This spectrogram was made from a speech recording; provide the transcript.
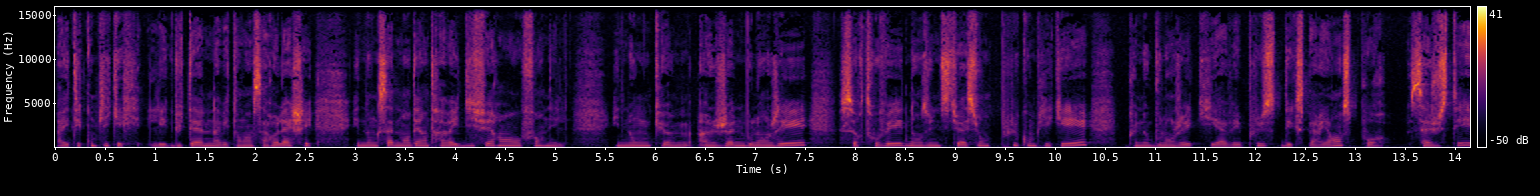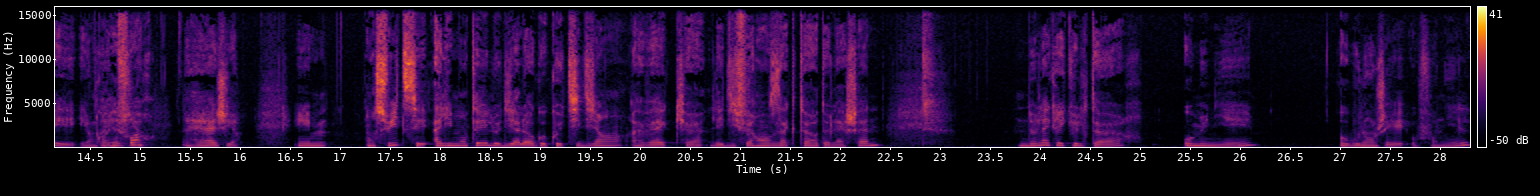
a été compliquée. Les gluten avaient tendance à relâcher et donc ça demandait un travail différent au fournil. Et donc euh, un jeune boulanger se retrouvait dans une situation plus compliquée que nos boulangers qui avaient plus d'expérience pour s'ajuster et, et encore une fois réagir. Et euh, ensuite, c'est alimenter le dialogue au quotidien avec euh, les différents acteurs de la chaîne, de l'agriculteur au meunier, au boulanger, au fournil,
